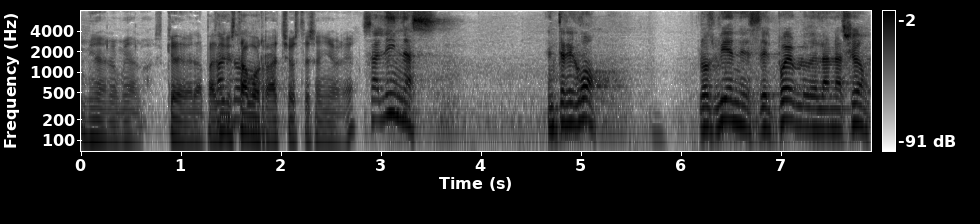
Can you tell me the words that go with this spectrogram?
Míralo, míralo. Es que de verdad, parece que está borracho este señor, ¿eh? Salinas entregó los bienes del pueblo, de la nación,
